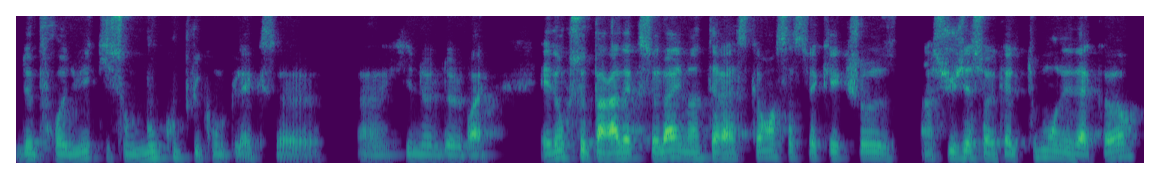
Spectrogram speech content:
de produits qui sont beaucoup plus complexes euh, euh, qu'ils ne le devraient. Et donc ce paradoxe-là, il m'intéresse. Comment ça se fait quelque chose, un sujet sur lequel tout le monde est d'accord,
